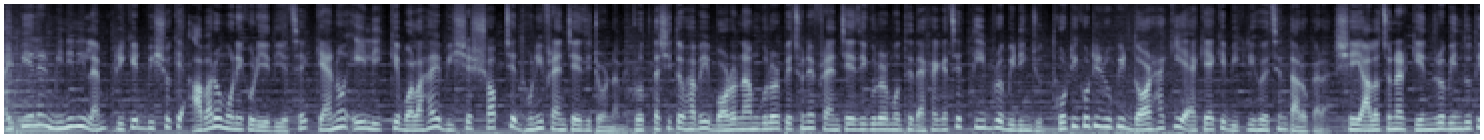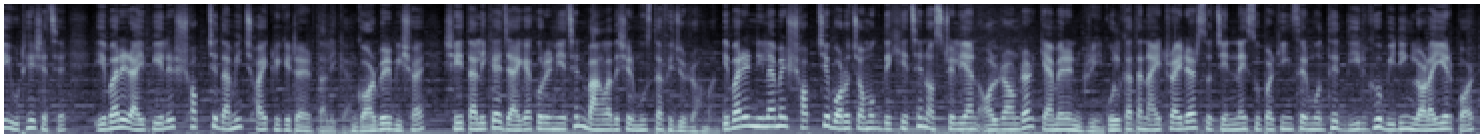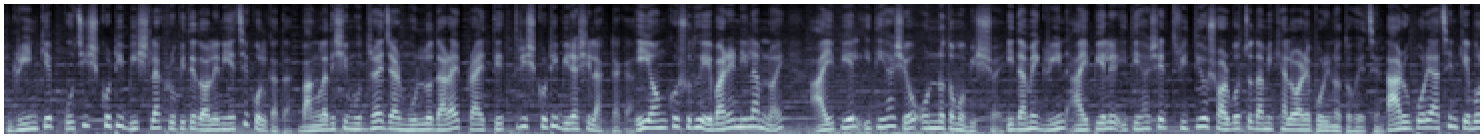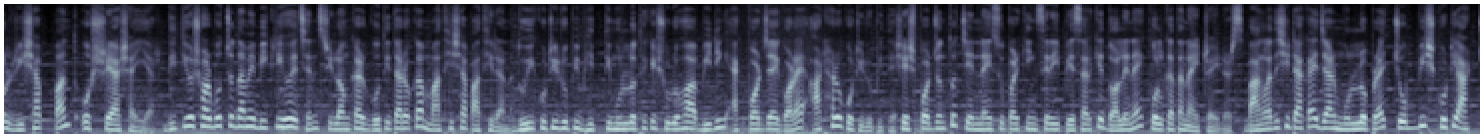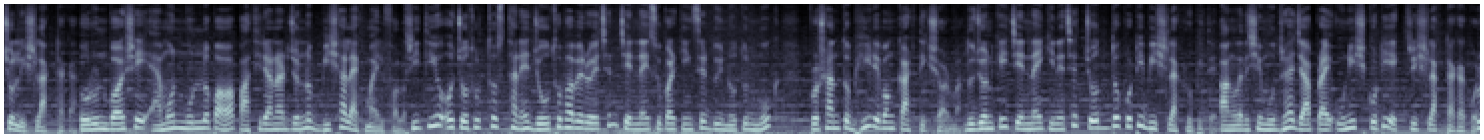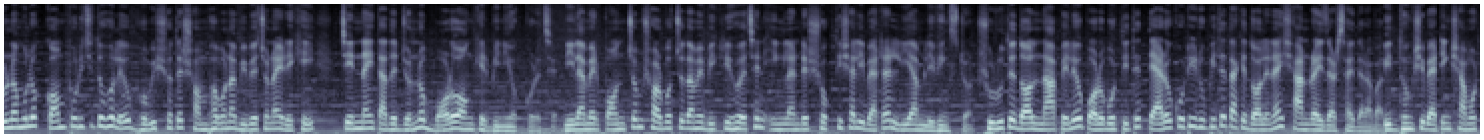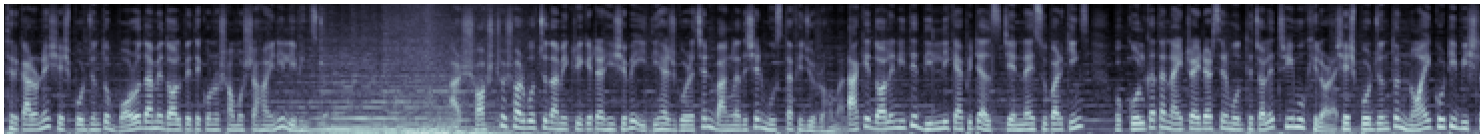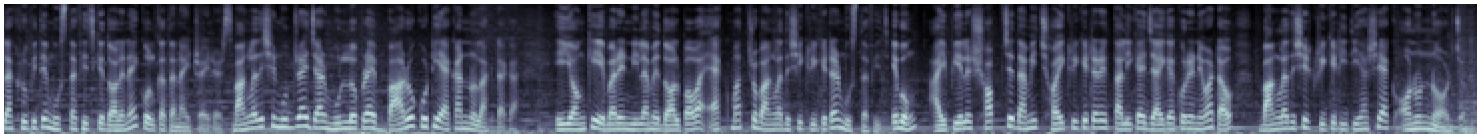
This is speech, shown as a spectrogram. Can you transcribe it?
আইপিএলের মিনি নিলাম ক্রিকেট বিশ্বকে আবারও মনে করিয়ে দিয়েছে কেন এই লিগকে বলা হয় বিশ্বের সবচেয়ে ধনী ফ্র্যাঞ্চাইজি টুর্নামেন্ট প্রত্যাশিতভাবেই বড় নামগুলোর পেছনে ফ্র্যাঞ্চাইজিগুলোর মধ্যে দেখা গেছে তীব্র বিডিং যুদ্ধ। কোটি কোটি রুপির দর হাঁকিয়ে একে একে বিক্রি হয়েছেন তারকারা। সেই আলোচনার কেন্দ্রবিন্দুতেই উঠে এসেছে এবারের আইপিএলের সবচেয়ে দামি ছয় ক্রিকেটারের তালিকা। গর্বের বিষয়, সেই তালিকায় জায়গা করে নিয়েছেন বাংলাদেশের মুস্তাফিজুর রহমান। এবারের নিলামের সবচেয়ে বড় চমক দেখিয়েছেন Australian allrounder Cameron Green. Kolkata Knight Riders ও চেন্নাই সুপার কিংসের মধ্যে দীর্ঘ বিডিং লড়াইয়ের পর গ্রিনকে পঁচিশ কোটি বিশ লাখ রুপিতে দলে নিয়েছে কলকাতা। বাংলাদেশি মুদ্রায় যার মূল্য দাঁড়ায় প্রায় তেত্রিশ কোটি বিরাশি লাখ টাকা। এই অঙ্ক শুধু এবারের নিলাম নয়, আইপিএল ইতিহাসেও অন্যতম বিস্ময়। এই দামে গ্রিন আইপিএলের ইতিহাসে তৃতীয় সর্বোচ্চ দামি খেলোয়াড়ে পরিণত হয়েছেন। তার উপরে আছেন কেবল ঋষভ পান্ত ও শ্রেয়াস আইয়ার দ্বিতীয় সর্বোচ্চ দামে বিক্রি হয়েছেন শ্রীলঙ্কার গতিতারকা মাথিসা পাথিরানা। দুই কোটি রুপি ভিত্তিমূল্য থেকে শুরু হওয়া বিডিং এক পর্যায়ে গড়ায় আঠারো কোটি রুপিতে। শেষ পর্যন্ত চেন্নাই সুপার কিংসের এই পেসারকে দলে নেয় কলকাতা নাইট রাইডার্স। বাংলাদেশি টাকায় যার মূল্য প্রায় চব্বিশ কোটি আটচল্লিশ লাখ টাকা। তরুণ বয়সেই এমন মূল্য পাওয়া পাথিরানার জন্য বিশাল এক মাইল ফল তৃতীয় ও চতুর্থ স্থানে যৌথভাবে রয়েছেন চেন্নাই সুপার কিংসের দুই নতুন মুখ, প্রশান্ত ভীর এবং কার্তিক শর্মা। দুজনকেই চেন্নাই কিনেছে চোদ্দ কোটি বিশ লাখ রুপিতে। বাংলাদেশি মুদ্রায় যা প্রায় উনিশ কোটি একত্রিশ লাখ টাকা তুলনামূলক কম পরিচিত হলেও ভবিষ্যতের সম্ভাবনা বিবেচনায় রেখেই চেন্নাই তাদের জন্য বড় অঙ্কের বিনিয়োগ করেছে। নিলামের পঞ্চম সর্বোচ্চ দামে বিক্রি হয়েছেন ইংল্যান্ডের শক্তিশালী ব্যাটার লিয়াম লিভিংস্টোন। শুরুতে দল না পেলেও পরবর্তীতে তেরো কোটি রুপিতে তাকে দলে নেয় সানরাইজার্স হায়দ্রাবাদ। বিধ্বংসী ব্যাটিং সামর্থ্যের কারণে শেষ পর্যন্ত বড় দামে দল পেতে কোনো সমস্যা হয়নি লিভিংস্টোনের আর ষষ্ঠ সর্বোচ্চ দামি ক্রিকেটার হিসেবে ইতিহাস গড়েছেন বাংলাদেশের মুস্তাফিজুর রহমান। তাকে দলে নিতে Delhi Capitals, Chennai Super Kings ও কলকাতা নাইট রাইডার্সের মধ্যে চলে ত্রিমুখী লড়াই। শেষ পর্যন্ত নয় কোটি বিশ লাখ রুপিতে মুস্তাফিজকে দলে নেয় কলকাতা নাইট রাইডার্স। বাংলাদেশের মুদ্রায় যার মূল্য প্রায় বারো কোটি একান্ন লাখ টাকা, এই অঙ্কে এবারের নিলামে দল পাওয়া একমাত্র বাংলাদেশি ক্রিকেটার মুস্তাফিজ এবং আইপিএলের সবচেয়ে দামি ছয় ক্রিকেটারের তালিকায় জায়গা করে নেওয়াটাও বাংলাদেশের ক্রিকেট ইতিহাসে এক অনন্য অর্জন।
